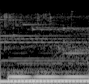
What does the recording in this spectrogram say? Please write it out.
Música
